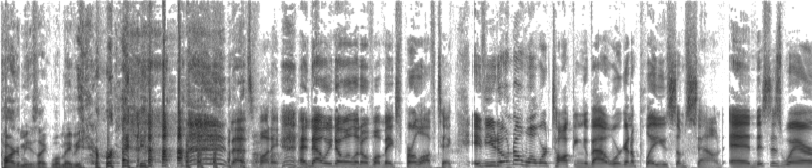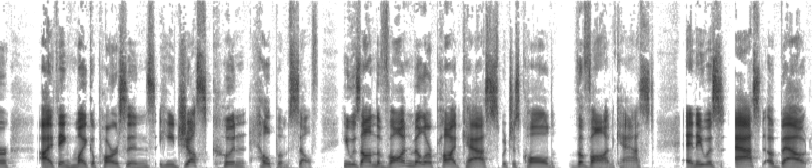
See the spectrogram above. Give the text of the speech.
part of me is like, well, maybe they're right. That's funny. And now we know a little of what makes Perloff tick. If you don't know what we're talking about, we're going to play you some sound. And this is where I think Micah Parsons, he just couldn't help himself. He was on the Von Miller podcast, which is called The Voncast, and he was asked about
